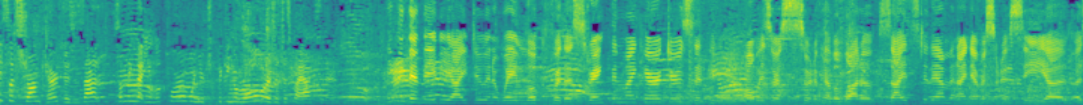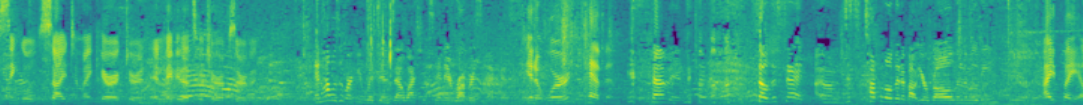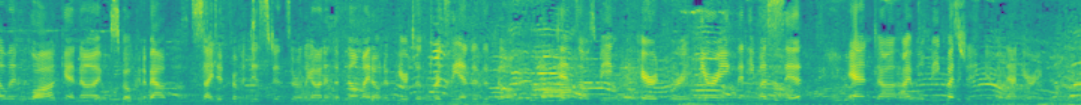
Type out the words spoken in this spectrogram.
play such strong characters. Is that something that you look for when you're picking a role, or is it just by accident? I think that maybe I do, in a way, look for the strength in my characters. That people always are sort of have a lot of sides to them, and I never sort of see a, a single side to my character, and, and maybe that's what you're observing. And how was it working with Denzel Washington and Robert Zemeckis? In a word, heaven. Heaven. so the set, um, just talk a little bit about your role in the movie. I play Ellen Block, and uh, I've spoken about and cited from a distance early on in the film. I don't appear till towards the end of the film. Denzel's being prepared for a hearing that he must sit, and uh, I will be questioning him in that hearing.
